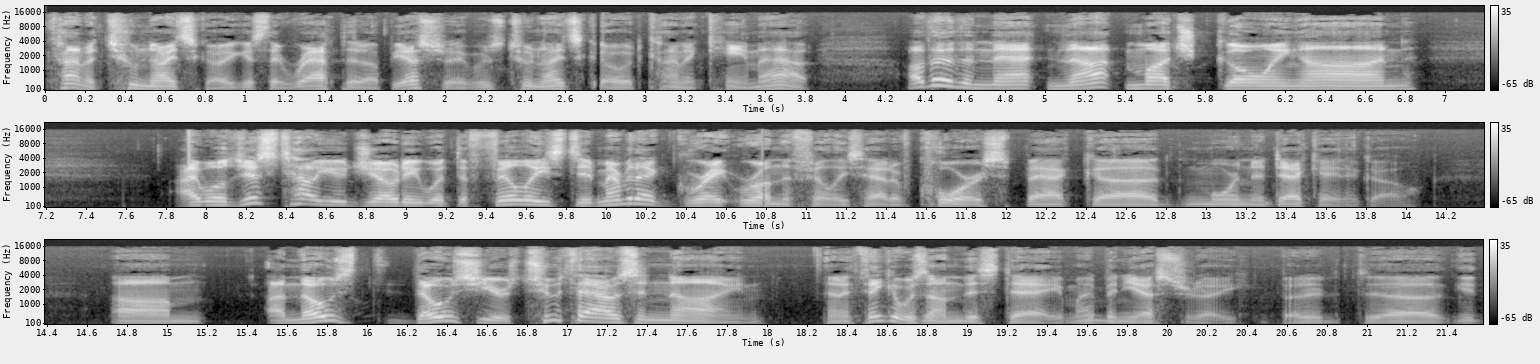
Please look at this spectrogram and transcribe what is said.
kind of two nights ago. I guess they wrapped it up yesterday. It was two nights ago. It kind of came out. Other than that, not much going on. I will just tell you, Jody, what the Phillies did. Remember that great run the Phillies had, of course, back uh, more than a decade ago. Um, on those those years, 2009, and I think it was on this day. It might have been yesterday, but it, uh, it,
